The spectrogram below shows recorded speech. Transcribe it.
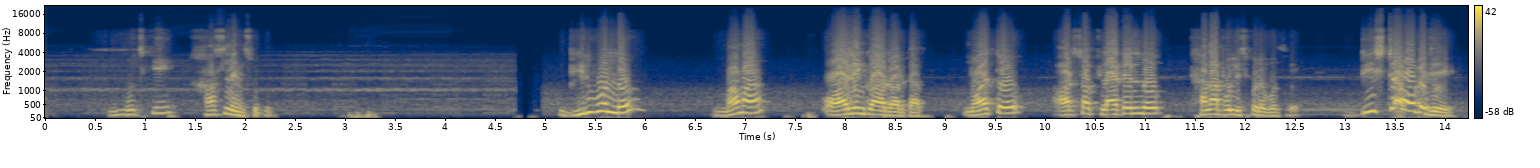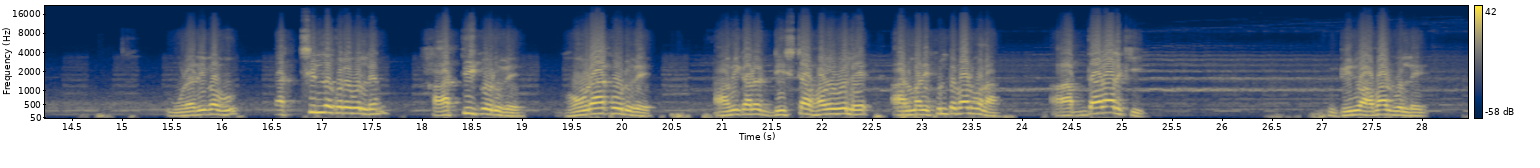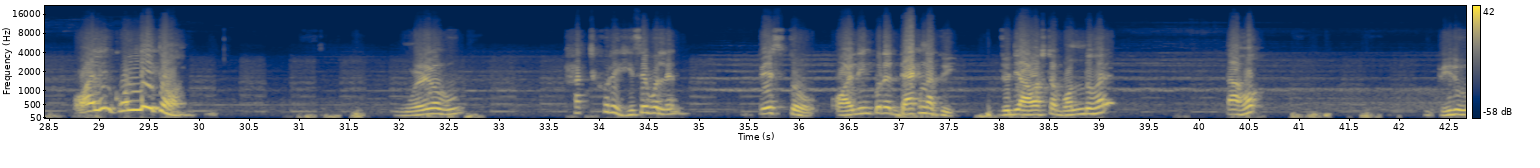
মুচকি হাসলেন শুধু। বীরু বলল মামা অয়েলিং করা দরকার। নয়তো আর সব ফ্ল্যাটের লোক থানা পুলিশ করে বসবে। ডিস্টার্ব হবে যে। মুরারিবাবু তাচ্ছিল্য করে বললেন, হাতি করবে, ঘোড়া করবে। আমি কারও ডিস্টার্ব হবে বলে আলমারি খুলতে পারব না। আবদার আর কি? বীরু আবার বললে অয়েলিং করলেই তো হয়। মুরারি বাবু ঠাচ করে হেসে বললেন বেশ তো অয়েলিং করে দেখ না তুই, যদি আওয়াজটা বন্ধ হয়। তা হোক। বীরু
